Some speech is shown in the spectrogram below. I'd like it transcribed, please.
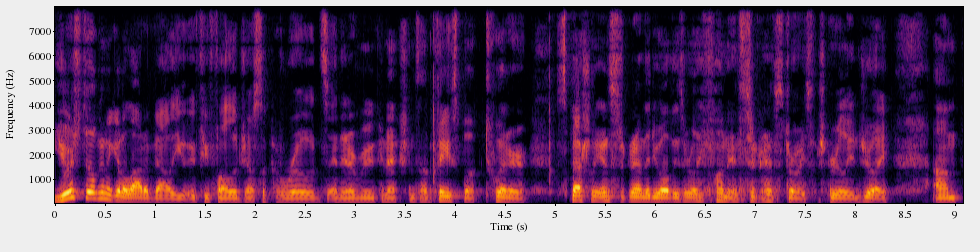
you're still going to get a lot of value if you follow Jessica Rhodes and Interview Connections on Facebook, Twitter, especially Instagram. They do all these really fun Instagram stories, which I really enjoy. Um,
